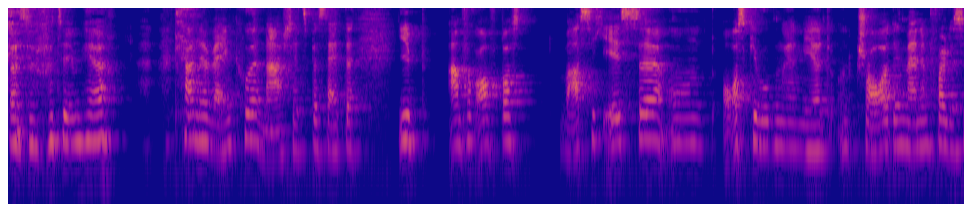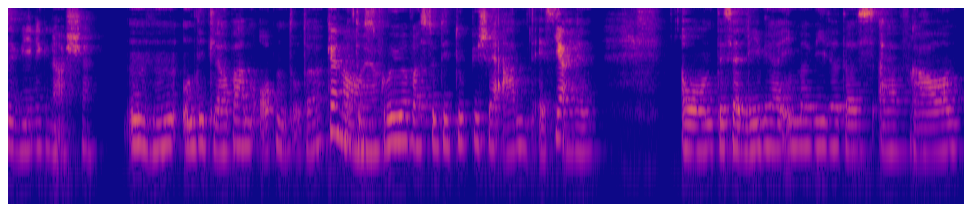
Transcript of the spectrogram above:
Also von dem her, eine kleine Weinkur, na, Schätz beiseite. Ich habe einfach aufpasst, was ich esse und ausgewogen ernährt und geschaut in meinem Fall, dass ich wenig nasche. mhm. Und ich glaube am Abend, oder? Genau, Du, ja. Früher warst du die typische Abendesserin. Und das erlebe ich ja immer wieder, dass äh, Frauen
